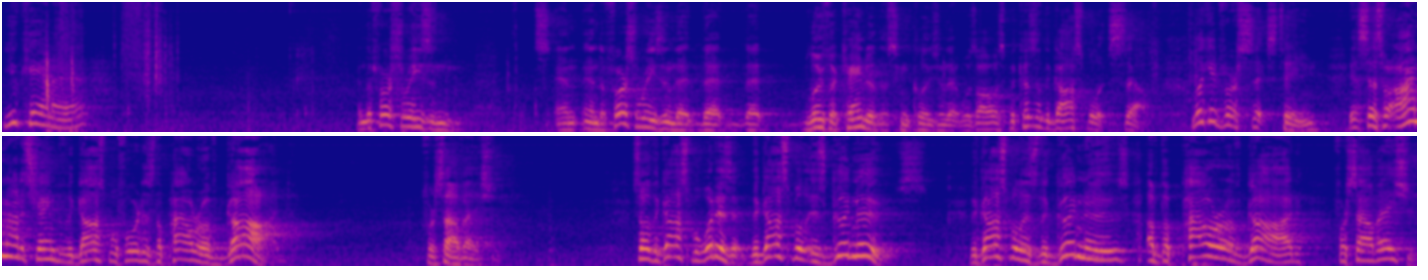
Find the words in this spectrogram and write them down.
You can't add. And the first reason, and, and the first reason that, that, that Luther came to this conclusion that was always because of the gospel itself. Look at verse 16. It says, For I'm not ashamed of the gospel, for it is the power of God for salvation. So, the gospel, what is it? The gospel is good news. The gospel is the good news of the power of God for salvation.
